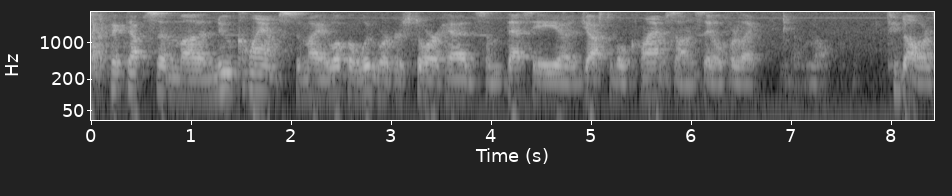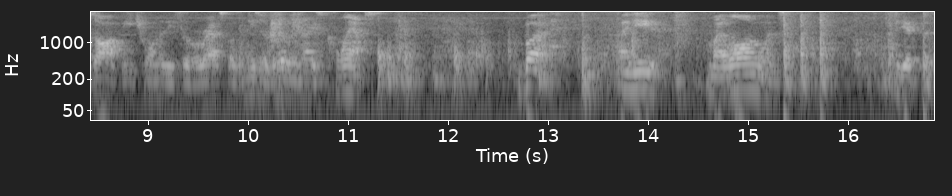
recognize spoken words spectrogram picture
I picked up some uh, new clamps my local woodworker store had some Bessey adjustable clamps on sale for like I don't know two dollars off each one of these little rascals and these are really nice clamps. But I need my long ones to get the,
